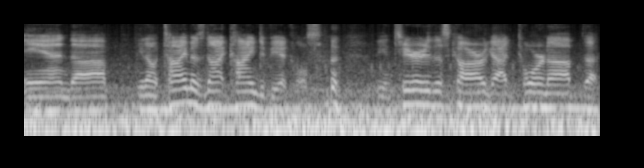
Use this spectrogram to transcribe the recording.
And, uh, you know, time is not kind to vehicles. the interior of this car got torn up. The,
